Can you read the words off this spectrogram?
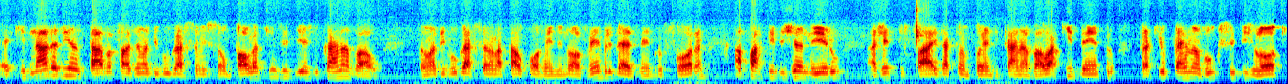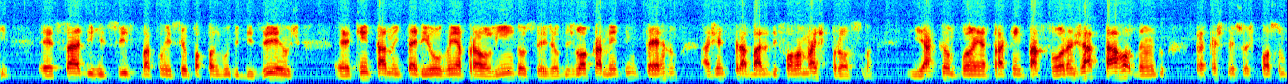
é que nada adiantava fazer uma divulgação em São Paulo a 15 dias do carnaval. Então a divulgação está ocorrendo em novembro e dezembro fora. A partir de janeiro a gente faz a campanha de carnaval aqui dentro para que o Pernambuco se desloque, eh, saia de Recife para conhecer o Papangu de Bezerros, eh, quem está no interior venha para Olinda, ou seja, o deslocamento interno a gente trabalha de forma mais próxima. E a campanha para quem está fora já está rodando para que as pessoas possam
